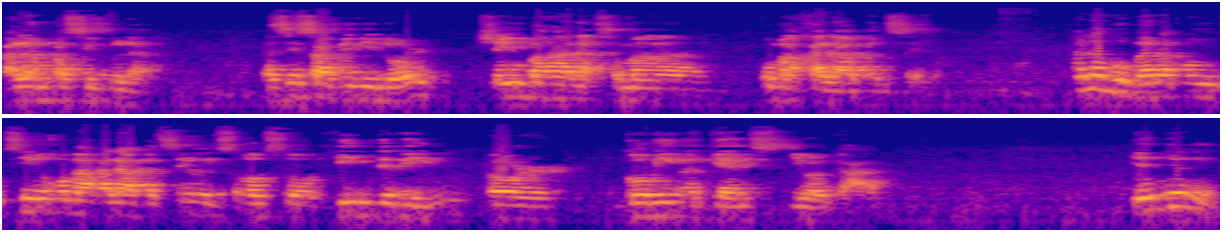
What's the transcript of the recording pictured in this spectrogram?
Kalampasin mo lang. Kasi sabi ni Lord, siya yung bahala sa mga kumakalaban sa iyo. Alam mo ba na kung sino kumakalaban sa iyo is also hindering or going against your God? Yan yun eh.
